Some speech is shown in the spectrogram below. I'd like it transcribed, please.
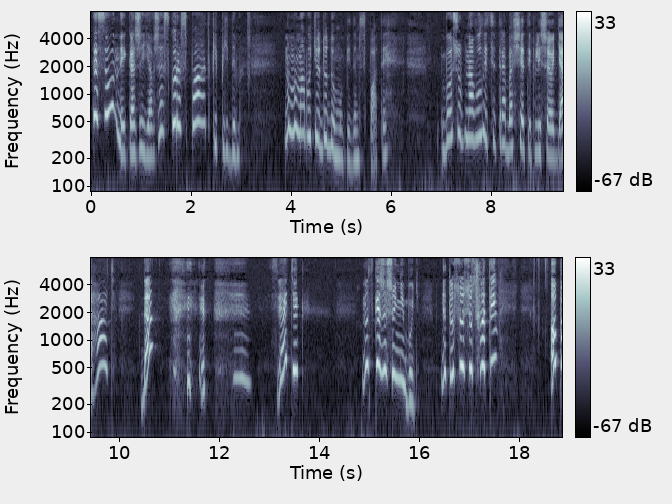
Та сонний, каже я, вже скоро спадки підемо. Ну, ми, мабуть, додому підемо спати. Бо щоб на вулиці треба ще тепліше одягати. Да? Святик? Ну, скажи що-нібудь. Не ту сусю схватив? Опа!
